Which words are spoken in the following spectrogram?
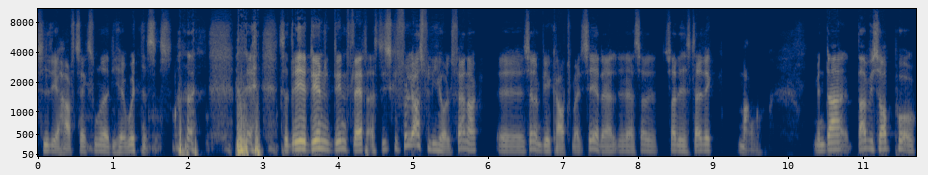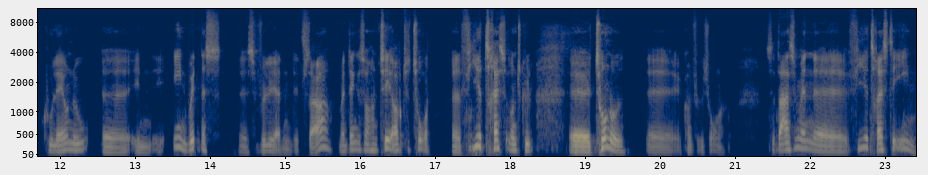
tidligere haft 600 af de her witnesses. så det, det, er en, det er en flat. Altså, de skal selvfølgelig også vedligeholdes, fair nok. Øh, selvom vi kan automatisere det alt det der, så, så er det stadigvæk mange. Men der, der er vi så op på at kunne lave nu øh, en, en witness. Øh, selvfølgelig er den lidt større, men den kan så håndtere op til to, øh, 64 undskyld, øh, tonode øh, konfigurationer. Så der er simpelthen øh, 64 til 1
